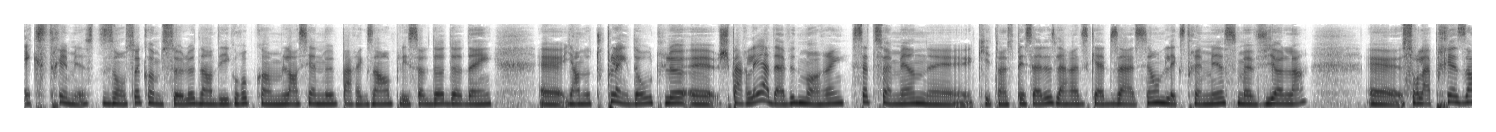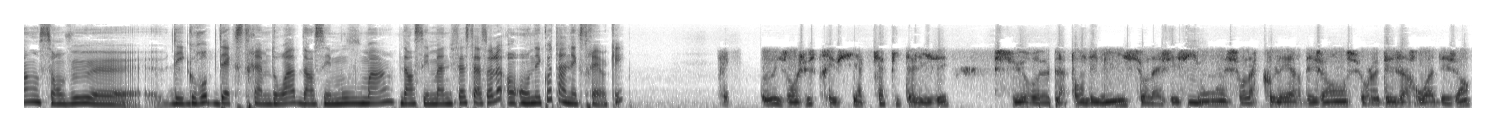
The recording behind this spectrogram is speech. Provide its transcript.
extrémistes, disons ça comme ça là, dans des groupes comme l'ancienne meute par exemple, les soldats d'Odin. Euh, il y en a tout plein d'autres là. Euh, je parlais à David Morin cette semaine, qui est un spécialiste de la radicalisation, de l'extrémisme violent. Euh, sur la présence, on veut, euh, des groupes d'extrême droite dans ces mouvements, dans ces manifestations-là. On, on écoute un extrait, OK? eux, ils ont juste réussi à capitaliser sur euh, la pandémie, sur la gestion, sur la colère des gens, sur le désarroi des gens.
